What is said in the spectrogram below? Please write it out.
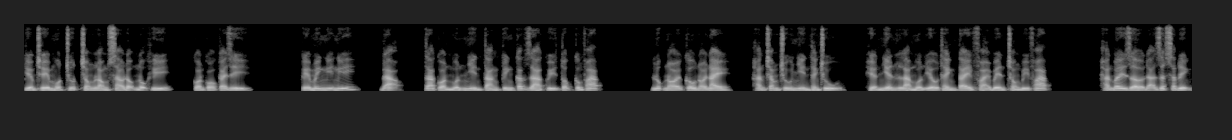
kiềm chế một chút trong lòng sao động nộ khí, còn có cái gì? Kế minh nghĩ nghĩ, đạo, ta còn muốn nhìn tàng kinh các gia quỷ tộc công pháp. Lúc nói câu nói này, hắn chăm chú nhìn thành chủ, hiển nhiên là muốn yếu thành tay phải bên trong bí pháp. Hắn bây giờ đã rất xác định,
